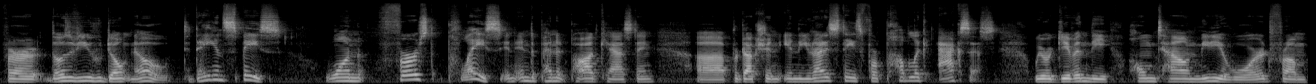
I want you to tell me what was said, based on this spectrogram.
For those of you who don't know, Today in Space won first place in independent podcasting uh, production in the United States for public access. We were given the Hometown Media Award from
